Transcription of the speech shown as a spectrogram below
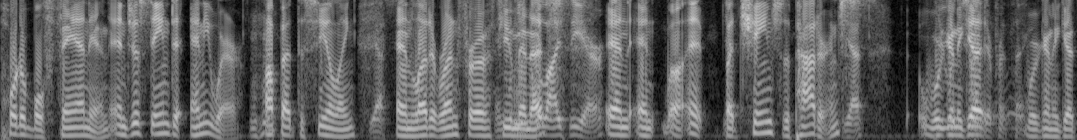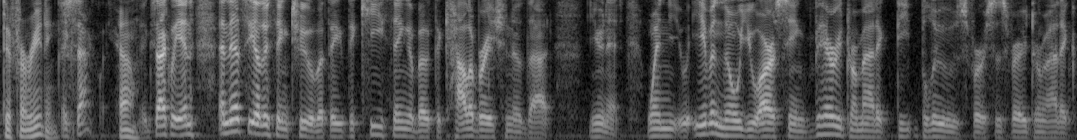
portable fan in and just aimed it anywhere up at the ceiling Mm-hmm. Yes. and let it run for a few minutes. equalize the air. And, and well, it, but change the patterns. Yes. We're going to would get different thing. we're going to get different readings. Exactly. Yeah. Exactly. And and that's the other thing too. But the, the key thing about the calibration of that unit, when you even though you are seeing very dramatic deep blues versus very dramatic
